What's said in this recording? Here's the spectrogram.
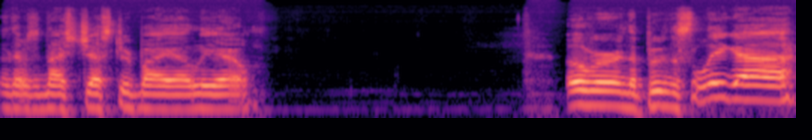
That was a nice gesture by uh, Leo. Over in the Bundesliga,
